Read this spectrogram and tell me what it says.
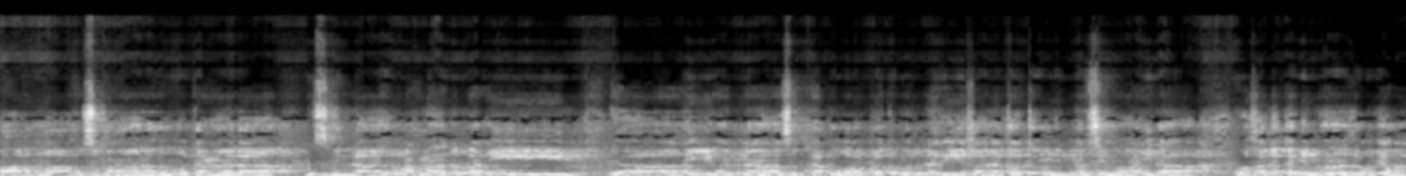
قال الله سبحانه وتعالى بسم الله الرحمن الرحيم. يا أيها الناس اتقوا ربكم الذي خلقكم من نفس واحدة وخلق منها زوجها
